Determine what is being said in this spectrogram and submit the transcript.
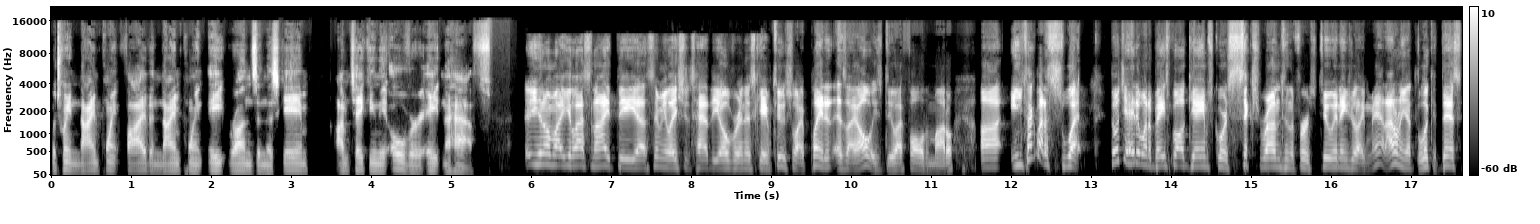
between 9.5 and 9.8 runs in this game. I'm taking the over eight and a half. You know, Mikey, last night the uh, simulations had the over in this game too, so I played it as I always do. I follow the model. Uh, and you talk about a sweat. Don't you hate it when a baseball game scores six runs in the first two innings? You're like, man, I don't even have to look at this.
